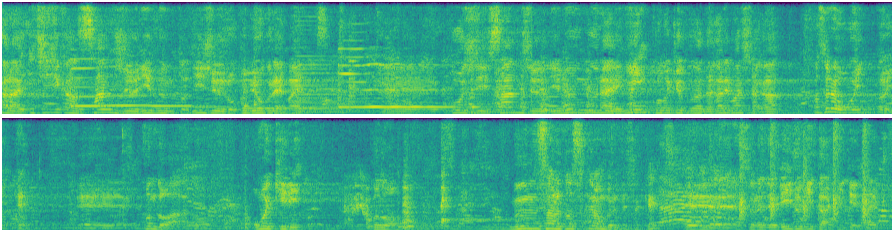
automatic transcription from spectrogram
から1時間32分と26秒ぐらい前ですね、えー、5時32分ぐらいにこの曲が流れましたが、まあ、それを置いといて、えー、今度はあの思いっきりこのムーンサルトスクランブルでしたっけ、えー、それでリードギター弾いていただきま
